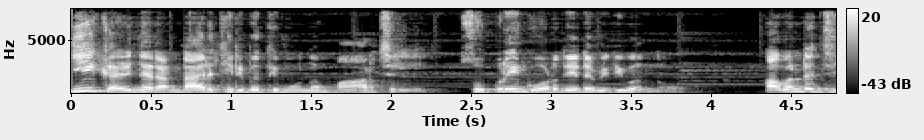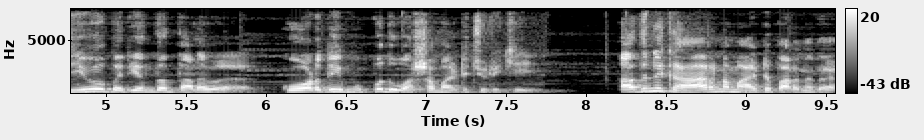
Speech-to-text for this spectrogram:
ഈ കഴിഞ്ഞ രണ്ടായിരത്തി ഇരുപത്തി മൂന്ന് മാർച്ചിൽ സുപ്രീം കോടതിയുടെ വിധി വന്നു. അവന്റെ ജീവപര്യന്തം തടവ് കോടതി മുപ്പത് വർഷമായിട്ട് ചുരുക്കി. അതിന് കാരണമായിട്ട് പറഞ്ഞത്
